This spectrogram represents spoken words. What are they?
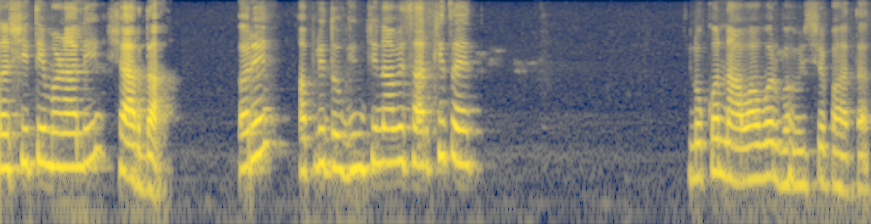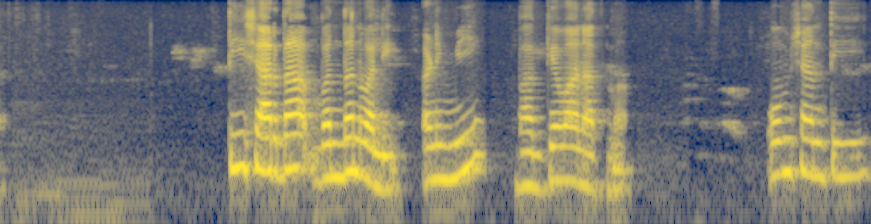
तशी ती म्हणाली शारदा. अरे आपली दोघींची नावे सारखीच आहेत. लोक नावावर भविष्य पाहतात. ती शारदा बंधनवाली आणि मी भाग्यवान आत्मा. ओम शांती.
